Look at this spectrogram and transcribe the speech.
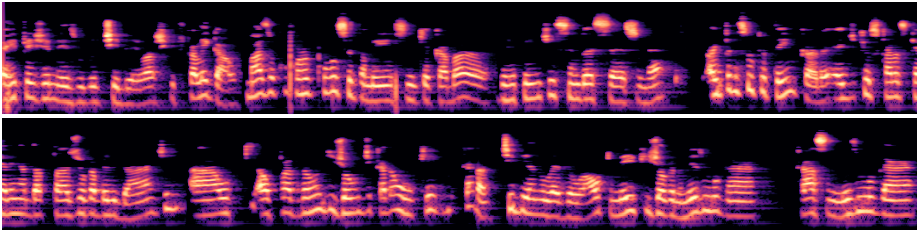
RPG mesmo do Tibia. Eu acho que fica legal. Mas eu concordo com você também, assim, que acaba de repente sendo excesso, né? A impressão que eu tenho, cara, é de que os caras querem adaptar a jogabilidade ao, ao padrão de jogo de cada um. Porque, cara, Tibia no level alto meio que joga no mesmo lugar, caça no mesmo lugar.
